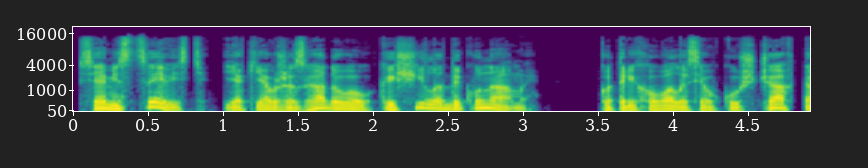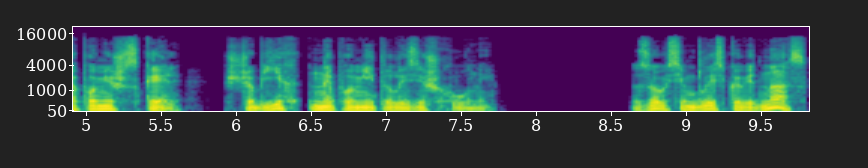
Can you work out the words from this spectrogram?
Вся місцевість, як я вже згадував, кишіла дикунами, котрі ховалися в кущах та поміж скель, щоб їх не помітили зі шхуни. Зовсім близько від нас,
